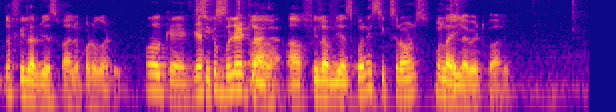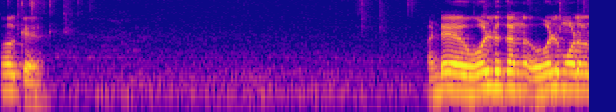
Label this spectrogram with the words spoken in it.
ఇట్లా ఫిల్అప్ చేసుకోవాలి ఒకటి ఓకే జస్ట్ బుల్లెట్ లాగా. ఫిల్అప్ చేసుకొని సిక్స్ రౌండ్స్ మళ్ళీ ఇలా పెట్టుకోవాలి. ఓకే. అంటే old gun old model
